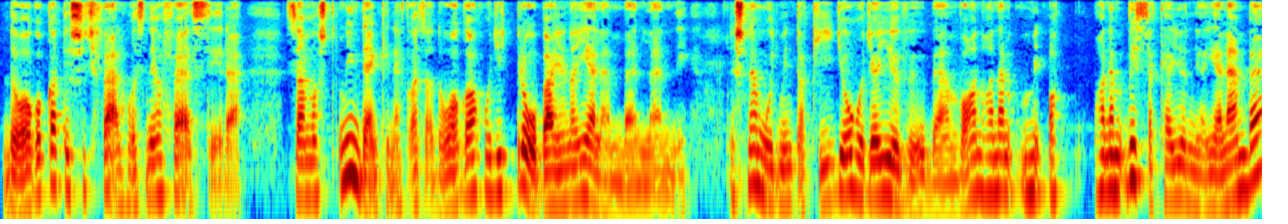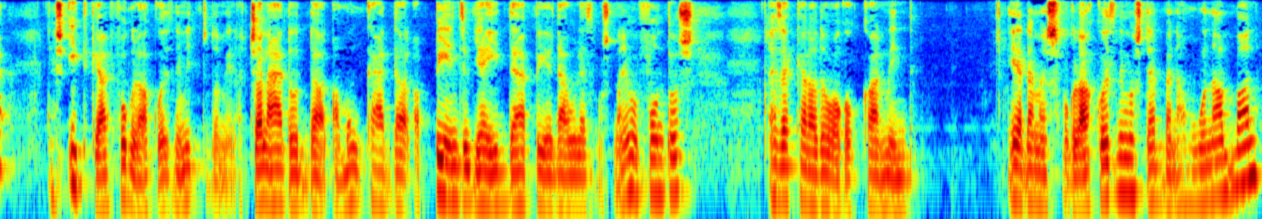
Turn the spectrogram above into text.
dolgokat, és így felhozni a felszére. Szóval most mindenkinek az a dolga, hogy így próbáljon a jelenben lenni. És nem úgy, mint a kígyó, hogy a jövőben van, hanem, a, hanem vissza kell jönni a jelenbe, és itt kell foglalkozni, mit tudom én, a családoddal, a munkáddal, a pénzügyeiddel például, ez most nagyon fontos, ezekkel a dolgokkal mind érdemes foglalkozni most ebben a hónapban,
